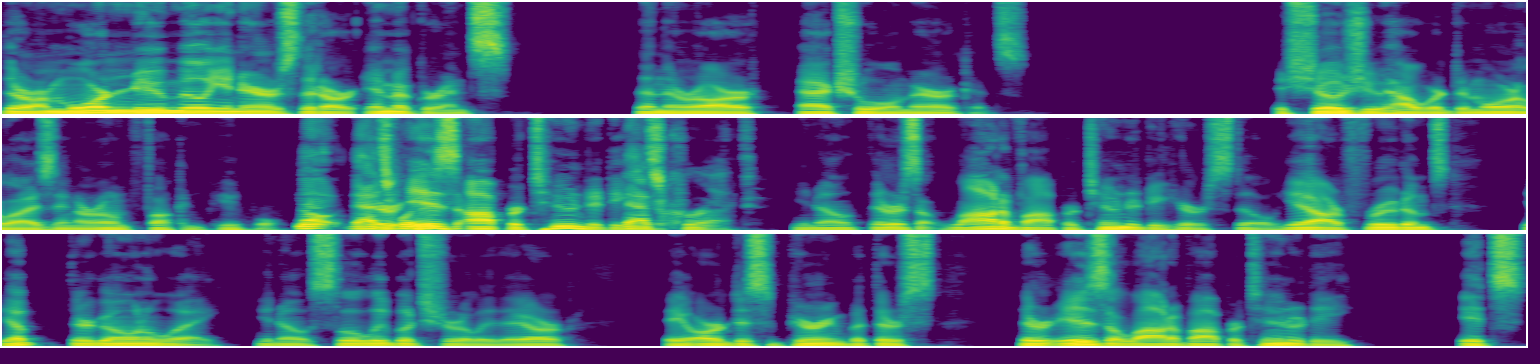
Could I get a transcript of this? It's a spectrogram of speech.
There are more new millionaires that are immigrants than there are actual Americans. It shows you how we're demoralizing our own fucking people. no, that's There what is opportunity. that's correct. You know, there's a lot of opportunity here still. Yeah, our freedoms, yep, they're going away. You know, slowly but surely they are they are disappearing, but there's there is a lot of opportunity. It's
